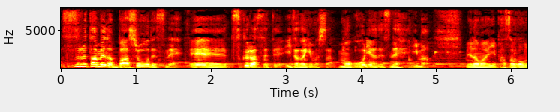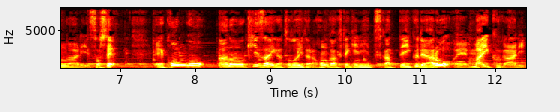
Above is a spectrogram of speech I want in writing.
するための場所をですね、えー、作らせていただきました。もうここにはですね、今、目の前にパソコンがあり、そして、え、今後、あの、機材が届いたら本格的に使っていくであろう、え、マイクがあり、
